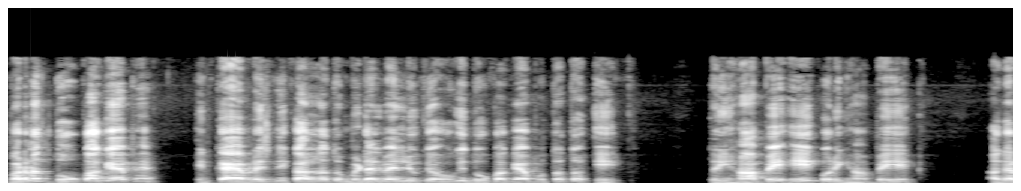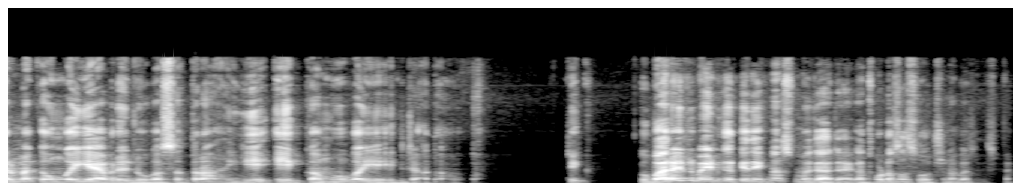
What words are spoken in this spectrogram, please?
वरना दो का गैप है इनका एवरेज निकालना तो मिडल वैल्यू क्या होगी? दो का गैप होता तो एक। तो यहाँ पे एक और यहाँ पे एक। अगर मैं कहूँगा ये एवरेज होगा सत्रह, ये एक कम होगा, ये एक ज़्यादा होगा। ठीक? दोबारा रिमाइंड करके देखना, समझ आ जाएगा। थोड़ा सा सोचना बस इस पर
